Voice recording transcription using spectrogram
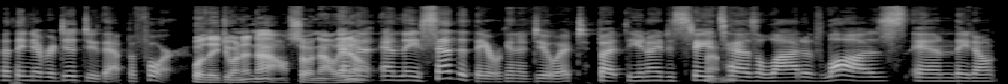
But they never did do that before. Well, they're doing it now, so now they and, know. the- and they said that they were going to do it, but the United States has a lot of laws, and they don't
